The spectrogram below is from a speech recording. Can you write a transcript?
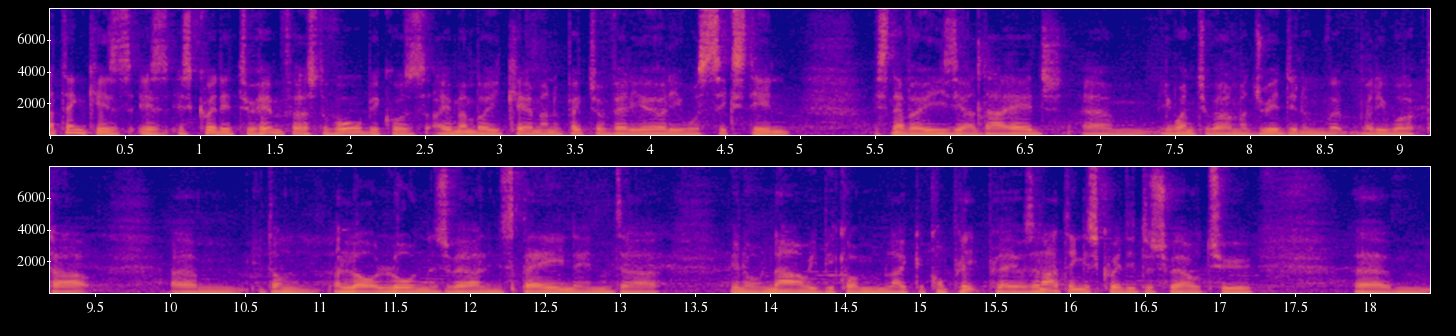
I think is is credit to him first of all because I remember he came on the picture very early. He was 16. It's never easy at that age. Um, he went to Real Madrid, didn't really worked out. Um, he done a lot of loan as well in Spain, and uh, you know now he become like a complete player. And I think it's credit as well to um,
